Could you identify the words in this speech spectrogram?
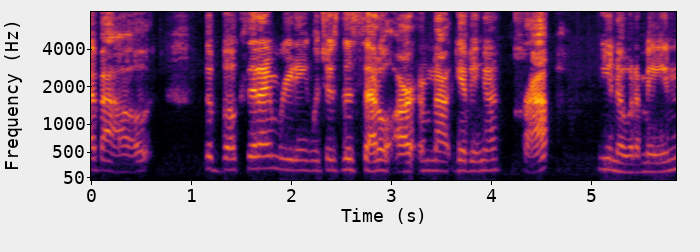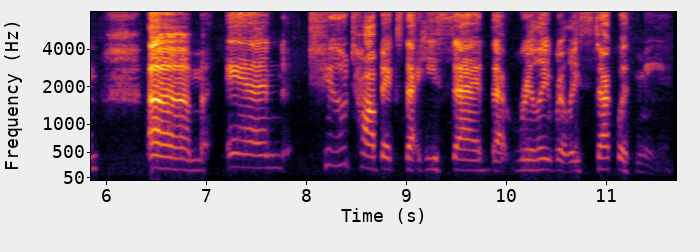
about the book that I'm reading, which is The Subtle Art of Not Giving a Crap. You know what I mean. Um, and two topics that he said that really, really stuck with me.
